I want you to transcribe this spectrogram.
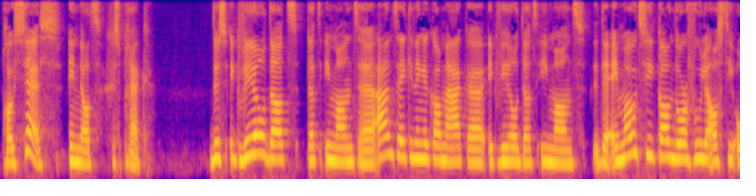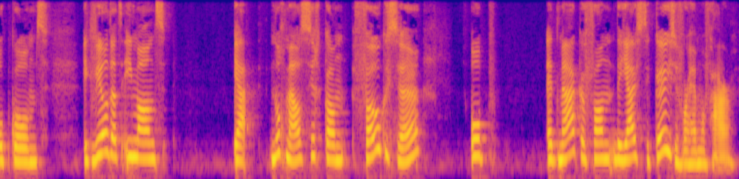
proces in dat gesprek. Dus ik wil dat, dat iemand uh, aantekeningen kan maken. Ik wil dat iemand de emotie kan doorvoelen als die opkomt. Ik wil dat iemand, ja, nogmaals, zich kan focussen op het maken van de juiste keuze voor hem of haar.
